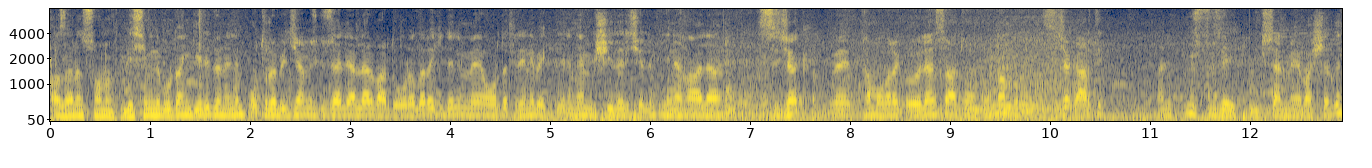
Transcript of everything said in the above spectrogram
pazarın sonu. Biz şimdi buradan geri dönelim. Oturabileceğimiz güzel yerler vardı. Oralara gidelim ve orada treni bekleyelim. Hem bir şeyler içelim. Yine hala sıcak ve tam olarak öğlen saati olduğundan dolayı sıcak artık hani üst düzey yükselmeye başladı.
